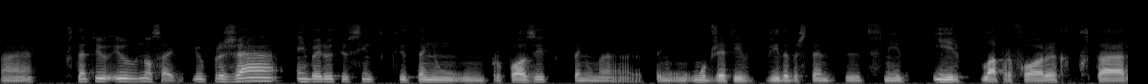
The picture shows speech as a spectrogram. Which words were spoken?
não é? portanto, eu, eu, não sei. Eu, para já, em Beirute, eu sinto que tenho um, um propósito, tenho, uma, tenho um objetivo de vida bastante definido ir lá para fora, reportar.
